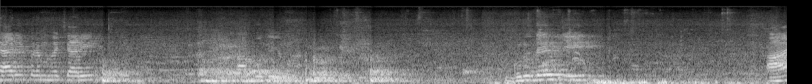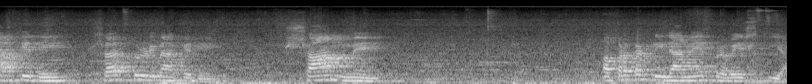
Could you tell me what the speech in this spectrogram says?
बिहारी ब्रह्मचारी गुरुदेव जी, आज के दिन, शरद पूर्णिमा के दिन, शाम में अप्रकट लीला में प्रवेश किया।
